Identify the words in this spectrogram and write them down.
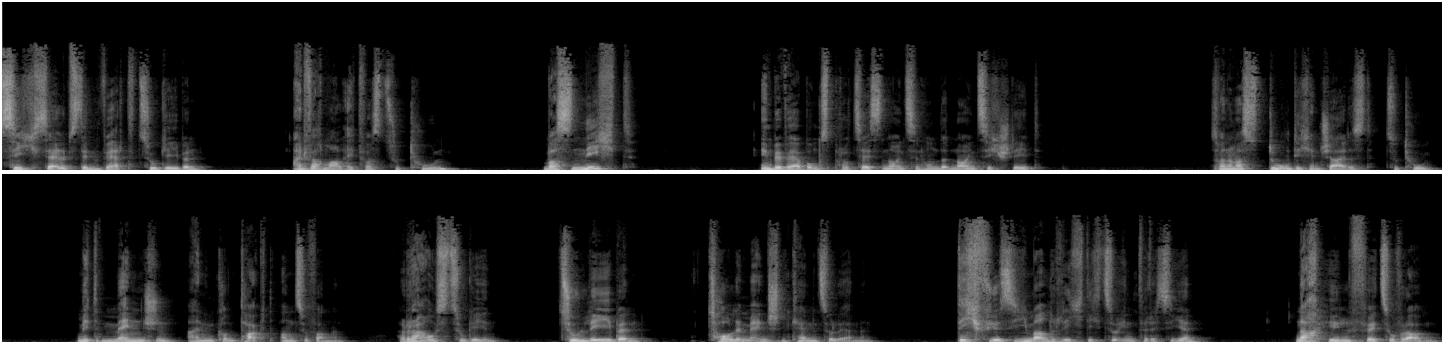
Sich selbst den Wert zu geben, einfach mal etwas zu tun, was nicht im Bewerbungsprozess 1990 steht, sondern was du dich entscheidest zu tun. Mit Menschen einen Kontakt anzufangen, rauszugehen, zu leben, tolle Menschen kennenzulernen, dich für sie mal richtig zu interessieren, nach Hilfe zu fragen.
